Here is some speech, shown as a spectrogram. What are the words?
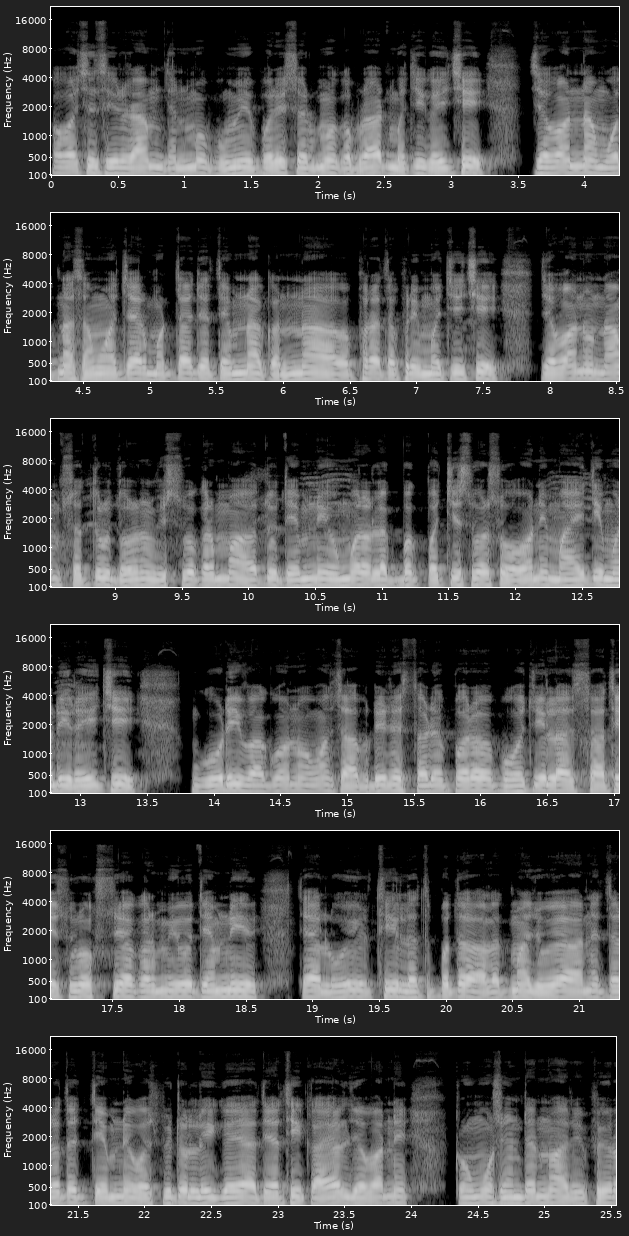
અવાજથી શ્રીરામ જન્મભૂમિ પરિસરમાં ગભરાટ મચી ગઈ છે. જવાનના મોતના સમાચાર મળતા જ તેમના ઘરના અફરાતફરી મચી છે. જવાનનું નામ શત્રુ ધોરણ વિશ્વકર્મા હતું. તેમની ઉંમર લગભગ પચીસ વર્ષ હોવાની માહિતી મળી રહી છે. ગોળી વાગવાનો અવાજ સાંભળીને સ્થળ પર પહોંચેલા સાથી સુરક્ષાકર્મીઓ તેમની ત્યાં લોહીથી લથપથ હાલતમાં જોયા અને તરત જ તેમને હોસ્પિટલ લઈ ગયા. ત્યાંથી ઘાયલ જવાનને ટ્રોમો સેન્ટરમાં રેફર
